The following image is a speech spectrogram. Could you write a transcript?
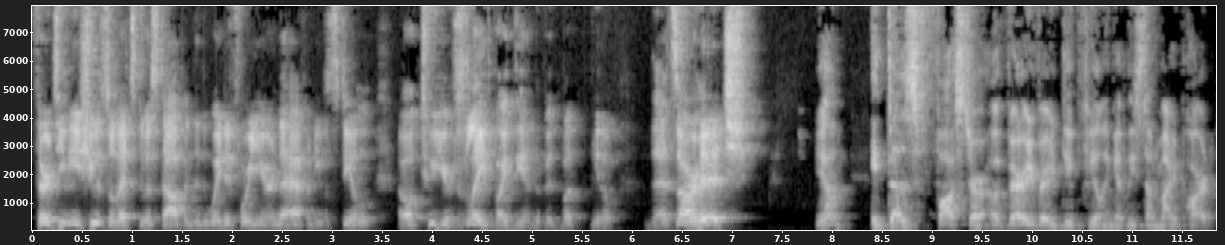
13 issues, so let's do a stop. And then waited for a year and a half, and he was still about two years late by the end of it. But you know, that's our Hitch. Yeah. It does foster a very, very deep feeling, at least on my part,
